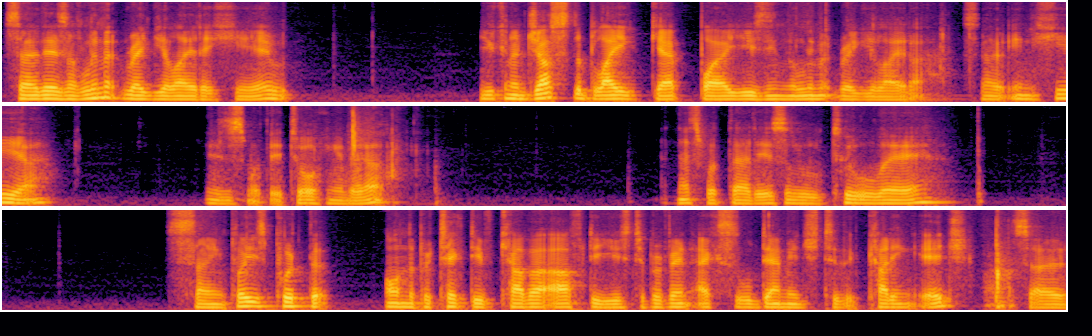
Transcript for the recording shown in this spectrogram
So there's a limit regulator here. You can adjust the blade gap by using the limit regulator. So in here is what they're talking about. And that's what that is, a little tool there saying please put the on the protective cover after use to prevent axial damage to the cutting edge. So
